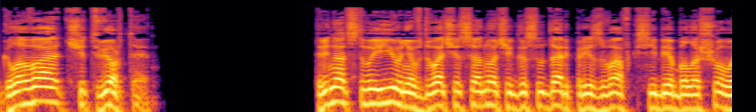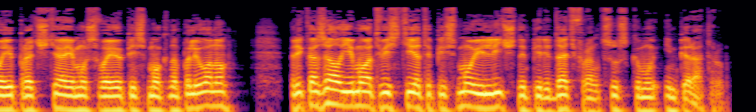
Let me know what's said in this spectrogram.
Глава четвертая. 13 июня в два часа ночи государь, призвав к себе Балашова и прочтя ему свое письмо к Наполеону, приказал ему отвести это письмо и лично передать французскому императору.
